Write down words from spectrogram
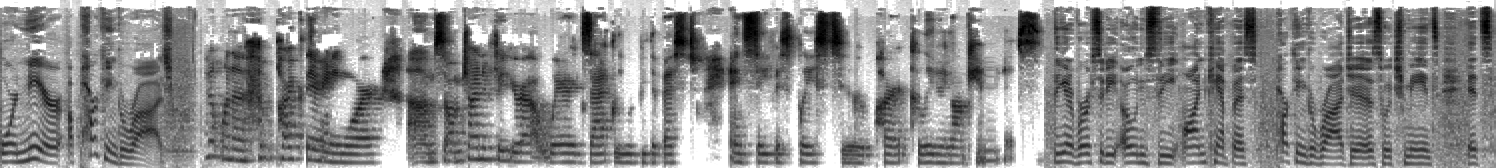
or near a parking garage. I don't want to park there anymore, um, so I'm trying to figure out where exactly would be the best and safest place to park living on campus. The university owns the on campus parking garages, which means it's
